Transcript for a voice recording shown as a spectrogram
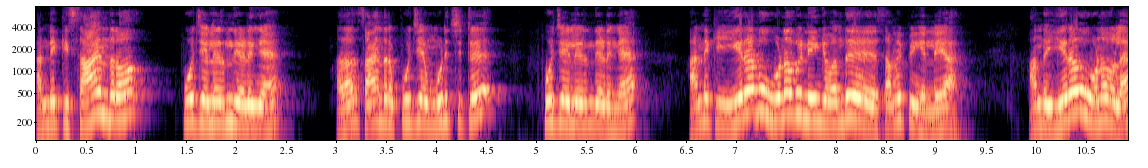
அன்னைக்கு சாயந்தரம் பூஜையிலிருந்து எடுங்க. அதாவது சாயந்தரம் பூஜையை முடிச்சிட்டு பூஜையிலிருந்து எடுங்க. அன்னைக்கு இரவு உணவு நீங்கள் வந்து சமைப்பீங்க இல்லையா? அந்த இரவு உணவில்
